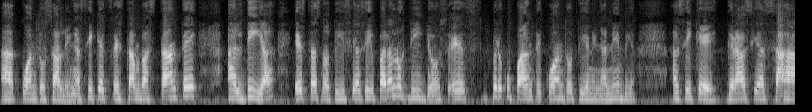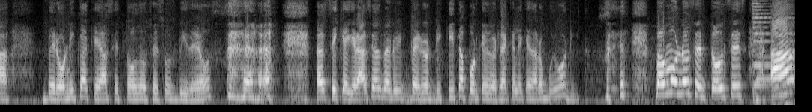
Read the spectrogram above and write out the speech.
a cuando salen. Así que están bastante al día estas noticias y para los niños es preocupante cuando tienen anemia. Así que gracias a Verónica que hace todos esos videos. Así que gracias Veroniquita porque de verdad que le quedaron muy bonitos. Vámonos entonces a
